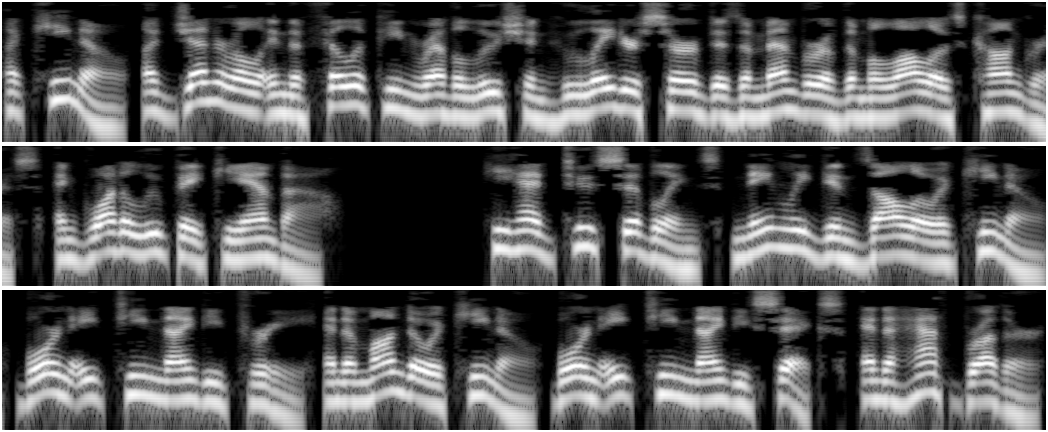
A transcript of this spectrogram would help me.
Aquino, a general in the Philippine Revolution who later served as a member of the Malolos Congress, and Guadalupe Quiambao. He had two siblings, namely Gonzalo Aquino, born 1893, and Amando Aquino, born 1896, and a half-brother,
